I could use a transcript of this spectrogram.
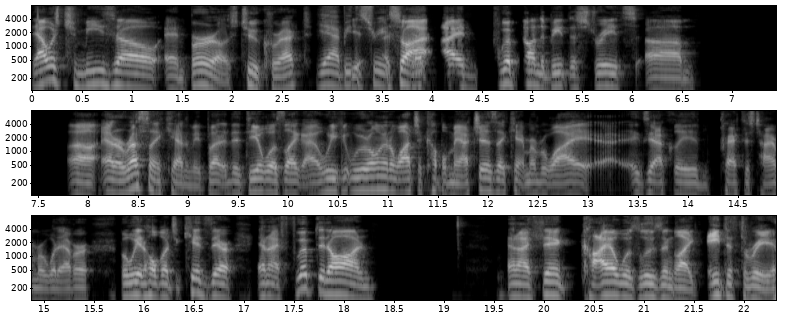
that was Chamizo and Burroughs too, correct? Yeah, beat the streets. So Yep. I I flipped on to beat the streets um uh, at a wrestling academy, but the deal was like I, we we were only going to watch a couple matches. I can't remember why uh, exactly, practice time or whatever. But we had a whole bunch of kids there, and I flipped it on, and I think Kyle was losing like eight to three.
